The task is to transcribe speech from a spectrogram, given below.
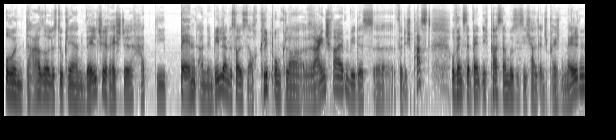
Und da solltest du klären, welche Rechte hat die Band an den Bildern. Das solltest du auch klipp und klar reinschreiben, wie das äh, für dich passt. Und wenn es der Band nicht passt, dann muss es sich halt entsprechend melden.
